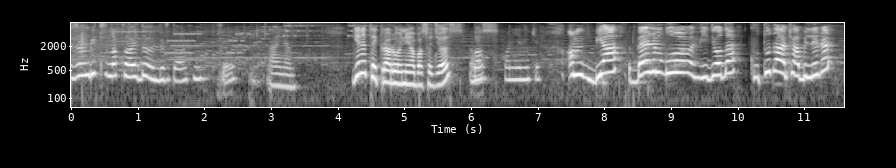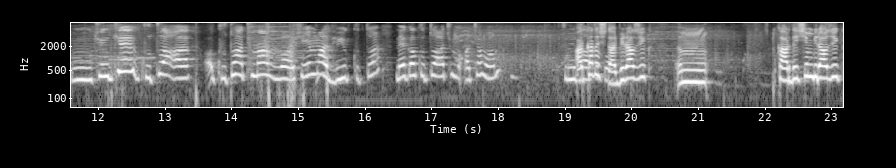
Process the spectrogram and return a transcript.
yüzün bir tırnaklarda ölürdü. Şey. Aynen. Gene tekrar oynaya basacağız. Bas. Ben yeninki. Ama ya benim bu videoda kutu da açabilirim. Hmm, Çünkü kutu kutu açma şeyim var büyük kutu. Mega kutu açma açamam. Daha Arkadaşlar birazcık ım, kardeşim birazcık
